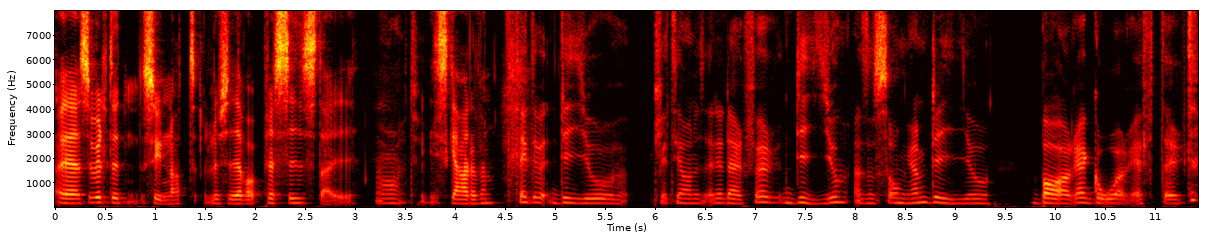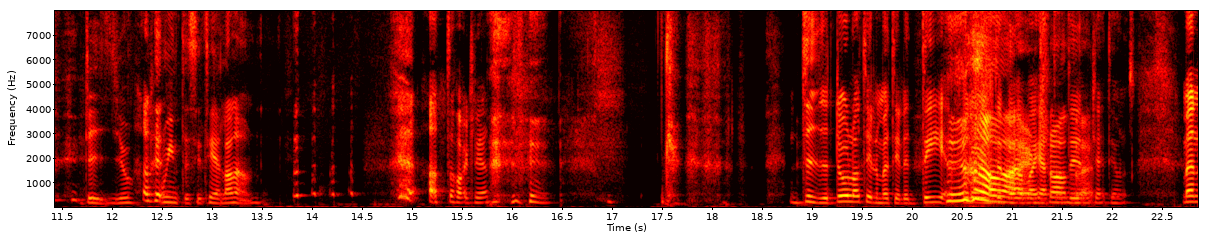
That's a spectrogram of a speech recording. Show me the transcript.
Eh, Så det var lite synd att Lucia var precis där i, ja, typ. i skarven. Tänkte Dio Kletianus, är det därför Dio, alltså sångaren Dio bara går efter Dio och inte sitt hela namn? Antagligen. Dido la till och med till ett D för att Ja, inte behöva heta verkligen. Diocletianus. Men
